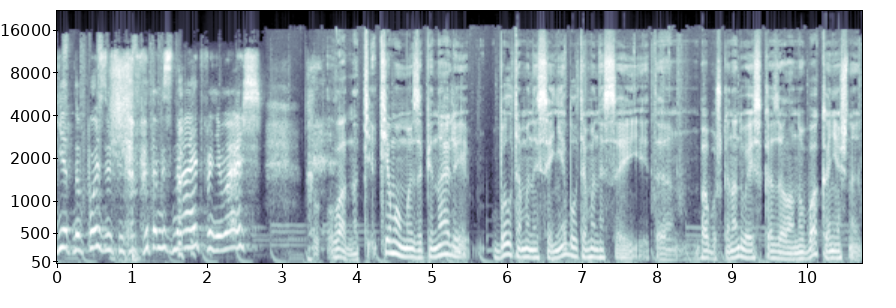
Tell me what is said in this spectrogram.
Нет, но пользователь об этом знает, понимаешь? Ладно, тему мы запинали. Был там NSA, не был там NSA. Это бабушка надвое сказала. Но баг, конечно,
